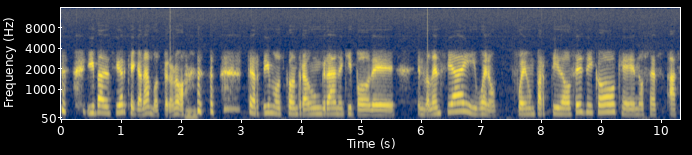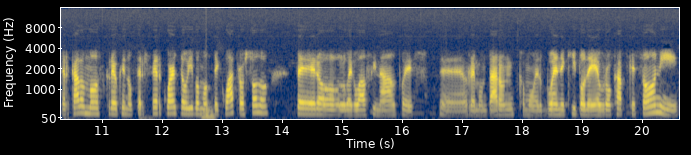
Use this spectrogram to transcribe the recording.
Iba a decir que ganamos, pero no. Mm. Perdimos contra un gran equipo de en Valencia y bueno, fue un partido físico que nos ac- acercábamos, creo que en el tercer cuarto íbamos Mm. de cuatro solo, pero luego al final pues eh, remontaron como el buen equipo de Eurocup que son y,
